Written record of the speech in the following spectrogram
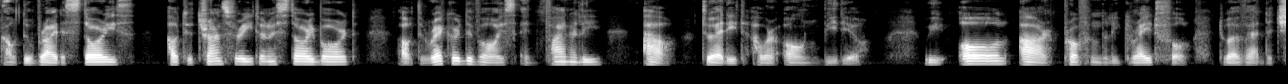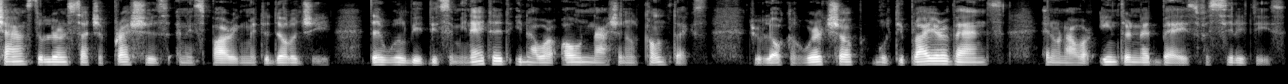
how to write the stories, how to transfer it on a storyboard, how to record the voice, and finally, how to edit our own video. We all are profoundly grateful to have had the chance to learn such a precious and inspiring methodology that will be disseminated in our own national context through local workshop, multiplier events, and on our internet-based facilities,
